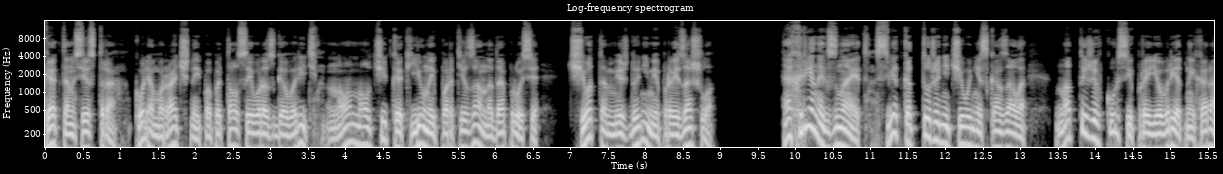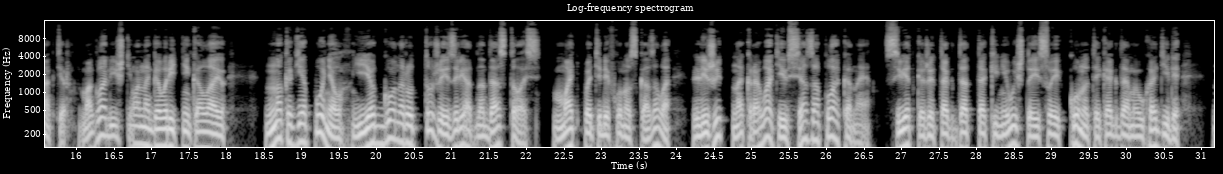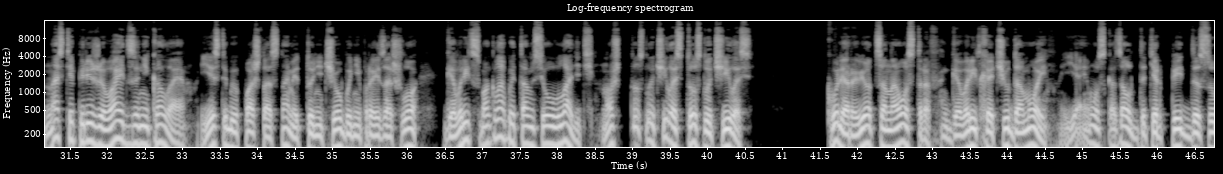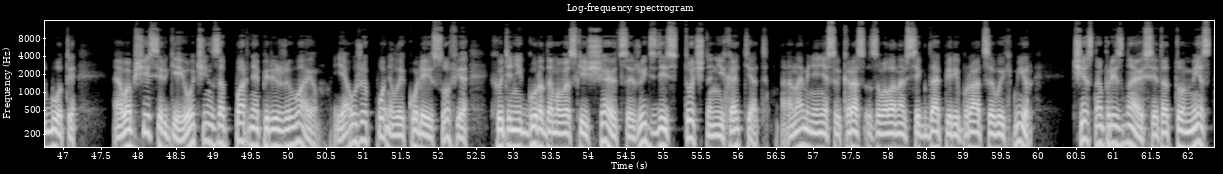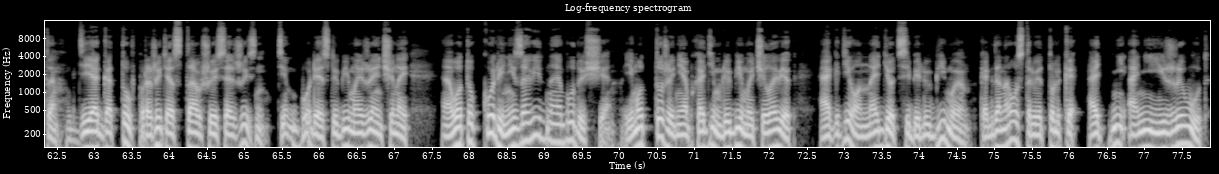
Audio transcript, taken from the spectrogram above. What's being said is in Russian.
«Как там сестра?» Коля мрачный, попытался его разговорить, но он молчит, как юный партизан на допросе. Что там между ними произошло? «А хрен их знает!» Светка тоже ничего не сказала. Но ты же в курсе про ее вредный характер. Могла лишнего наговорить Николаю. Но, как я понял, ее гонору тоже изрядно досталось. Мать по телефону сказала, лежит на кровати вся заплаканная. Светка же тогда так и не вышла из своей комнаты, когда мы уходили. Настя переживает за Николая. Если бы пошла с нами, то ничего бы не произошло. Говорит, смогла бы там все уладить. Но что случилось, то случилось. Коля рвется на остров, говорит «хочу домой». Я ему сказал дотерпеть до субботы. А вообще, Сергей, очень за парня переживаю. Я уже понял, и Коля, и Софья, хоть они городом и восхищаются, жить здесь точно не хотят. Она меня несколько раз звала навсегда перебраться в их мир. Честно признаюсь, это то место, где я готов прожить оставшуюся жизнь, тем более с любимой женщиной – а вот у Коли незавидное будущее. Ему тоже необходим любимый человек. А где он найдет себе любимую, когда на острове только одни они и живут?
